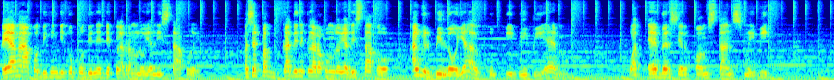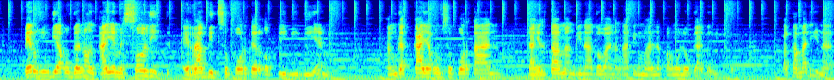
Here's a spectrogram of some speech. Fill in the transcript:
Kaya nga ako, di, hindi ko po dinedeklarang loyalista ako eh. Kasi pagka dineklara kong loyalista ko, I will be loyal to PBBM. Whatever circumstance may be. Pero hindi ako ganon. I am a solid, a rabid supporter of PBBM. Hanggat kaya kong suportahan dahil tama ang ginagawa ng ating mahal na Pangulo, gagawin ko. Pagka mali na,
